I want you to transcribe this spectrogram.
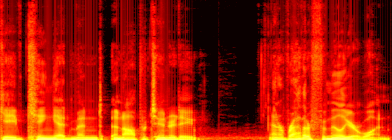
gave King Edmund an opportunity, and a rather familiar one.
